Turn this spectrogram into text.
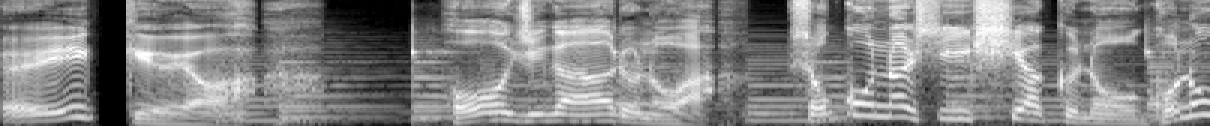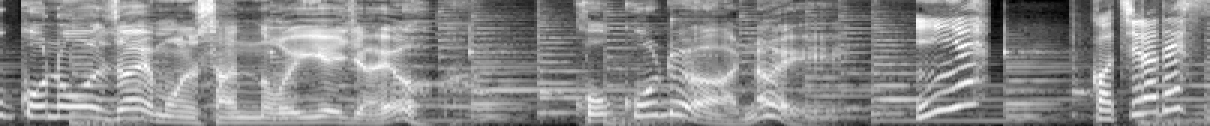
一休よ法事があるのは底なしひしゃくのこの子の左衛門さんの家じゃよ。ここではない。いいえこちらです。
